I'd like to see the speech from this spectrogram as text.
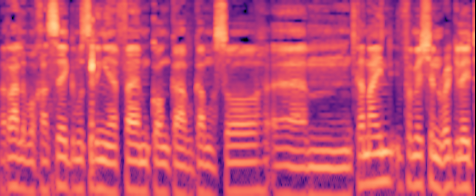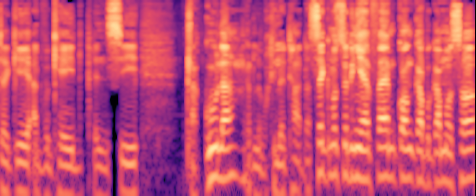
Ra leboga se ke motsering fm konka bokamoso. Um kana information regulator ke advocate pensy tlakula re lebogile thata. Se ke motsering fm konka bokamoso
